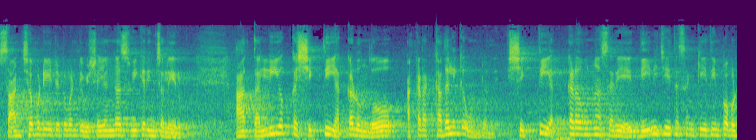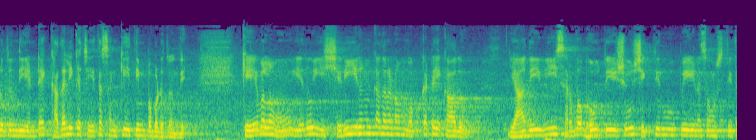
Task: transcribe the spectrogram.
సాధ్యపడేటటువంటి విషయంగా స్వీకరించలేరు. ఆ తల్లి యొక్క శక్తి ఎక్కడుందో అక్కడ కదలిక ఉంటుంది. శక్తి ఎక్కడ ఉన్నా సరే దేని చేత సంకేతింపబడుతుంది అంటే కదలిక చేత సంకేతింపబడుతుంది. కేవలం ఏదో ఈ శరీరం కదలడం ఒక్కటే కాదు. యాదేవి సర్వభూతేషు శక్తి రూపేణ సంస్థిత.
